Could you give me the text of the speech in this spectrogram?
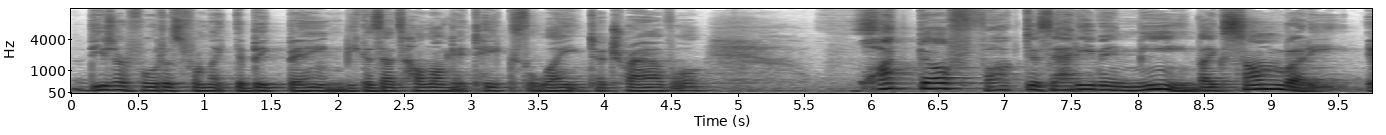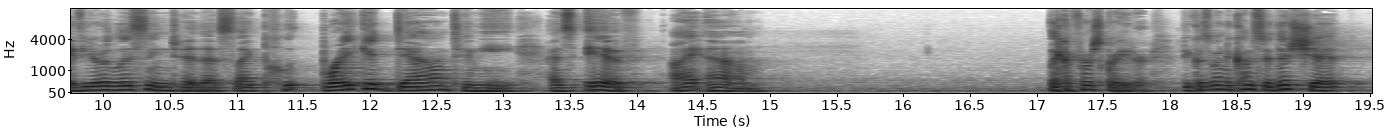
these are photos from like the Big Bang because that's how long it takes light to travel what the fuck does that even mean? Like, somebody, if you're listening to this, like, break it down to me as if I am like a first grader. Because when it comes to this shit,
